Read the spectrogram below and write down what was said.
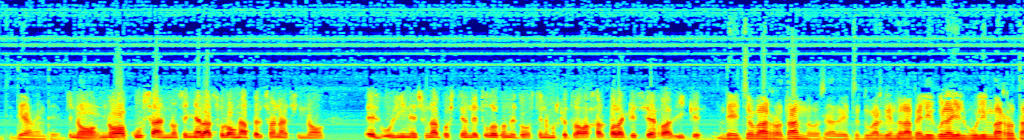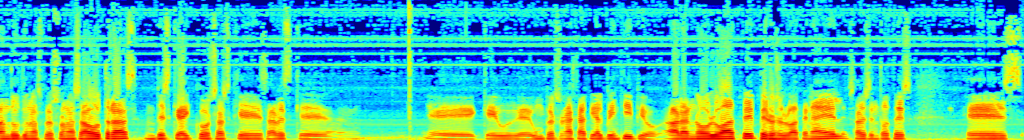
Efectivamente. No, no acusa, no señala solo a una persona, sino el bullying es una cuestión de todos donde todos tenemos que trabajar para que se erradique. De hecho va rotando, o sea, de hecho tú vas viendo la película y el bullying va rotando de unas personas a otras, ves que hay cosas que sabes que eh, que un personaje hacía al principio ahora no lo hace, pero se lo hacen a él, ¿sabes? Entonces es,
